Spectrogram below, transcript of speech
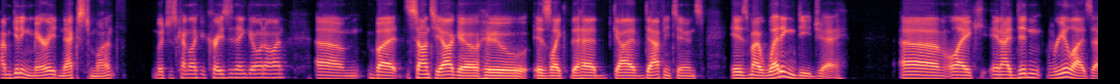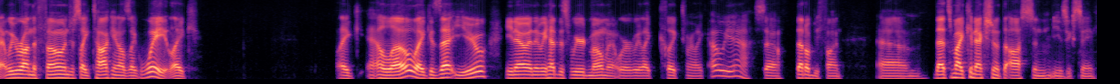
I'm getting married next month, which is kind of like a crazy thing going on. Um, but Santiago, who is like the head guy of Daphne Tunes, is my wedding DJ. Um, like, and I didn't realize that. And we were on the phone just like talking. I was like, wait, like, like hello like is that you you know and then we had this weird moment where we like clicked and we're like oh yeah so that'll be fun um that's my connection with the austin music scene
